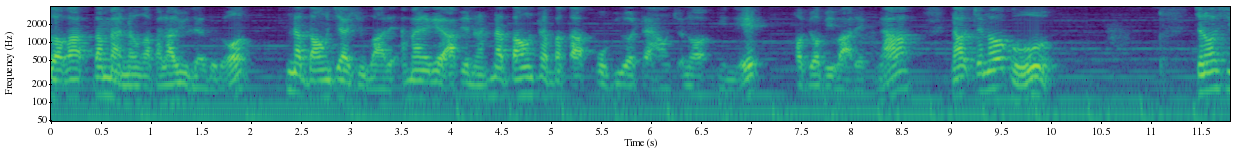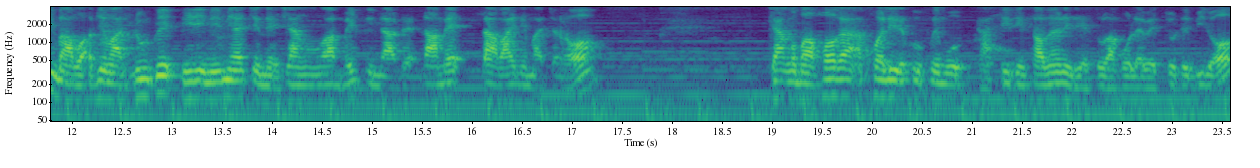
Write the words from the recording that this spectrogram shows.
တော်ကသတ်မှတ်နှုန်းကဘယ်လောက်ယူလဲဆိုတော့2000ကျပ်ယူပါတယ်အမှန်တကယ်အပြင်တော့2000တစ်ပတ်ကပို့ပြီးတော့တန်အောင်ကျွန်တော်ဒီနေ့ခေါ်ပြောပေးပါတယ်ခင်ဗျာနောက်ကျွန်တော်ကိုကျွန်တော်ရှိပါပေါ့အပြင်မှာလူတွေ့ဗီဒီမင်းများကျင်တဲ့ရန်ကုန်ကမိတ်ဆွေများအတွက်လာမဲ့လာပိုင်းတွေမှာကျွန်တော် ရန်ကုန်မှာဟောကန်အခွဲလေးတစ်ခုဖွင့်ဖို့ဒါစီစဉ်ဆောင်ရွက်နေတယ်ဆိုတာကိုလည်းပဲကြိုတင်ပြီးတော့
